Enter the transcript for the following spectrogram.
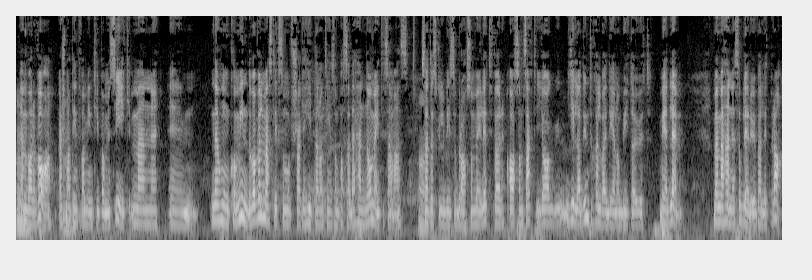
än vad det var. Eftersom att det inte var min typ av musik. Men ehm, när hon kom in, det var väl mest liksom att försöka hitta någonting som passade henne och mig tillsammans. Så att det skulle bli så bra som möjligt. För ja, som sagt, jag gillade ju inte själva idén att byta ut medlem. Men med henne så blev det ju väldigt bra.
